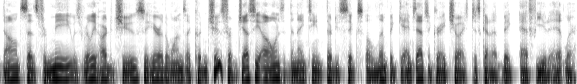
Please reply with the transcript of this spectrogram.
Donald says, for me, it was really hard to choose. So here are the ones I couldn't choose from. Jesse Owens at the 1936 Olympic Games. That's a great choice. Just kind of a big FU to Hitler.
